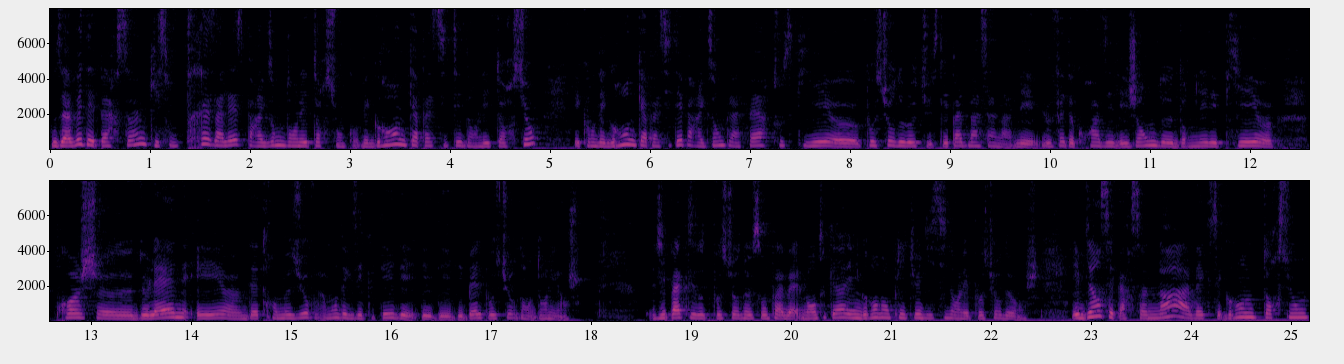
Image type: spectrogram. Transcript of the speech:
Vous avez des personnes qui sont très à l'aise, par exemple, dans les torsions, qui ont des grandes capacités dans les torsions et qui ont des grandes capacités, par exemple, à faire tout ce qui est euh, posture de lotus, les pas de masana, le fait de croiser les jambes, d'emmener les pieds euh, proches euh, de l'aine et d'être en mesure vraiment d'exécuter des, belles postures dans les hanches je dis pas que les autres postures ne sont pas belles, mais en tout cas, une grande amplitude ici dans les postures de hanches. Eh bien, ces personnes-là, avec ces grandes torsions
